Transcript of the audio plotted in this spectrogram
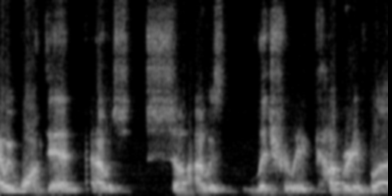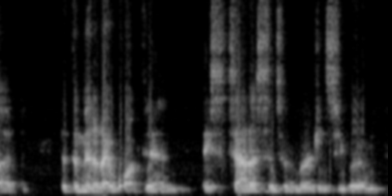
And we walked in, and I was so I was literally covered in blood. That the minute I walked in, they sat us into an emergency room,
